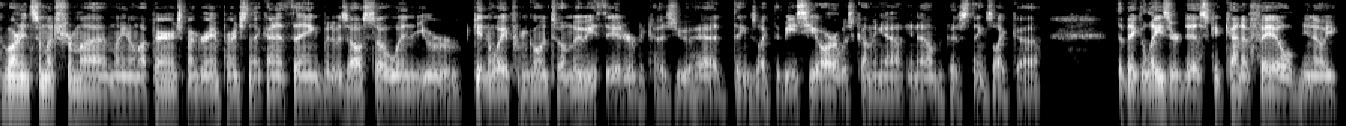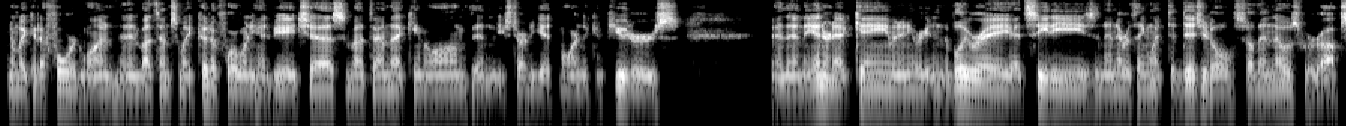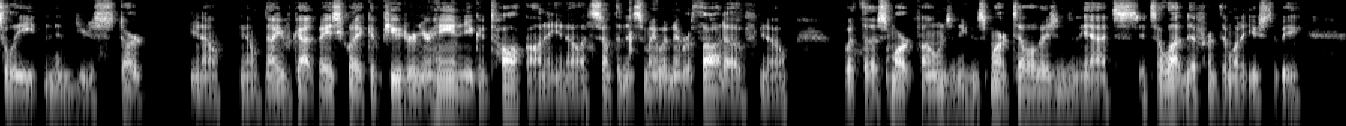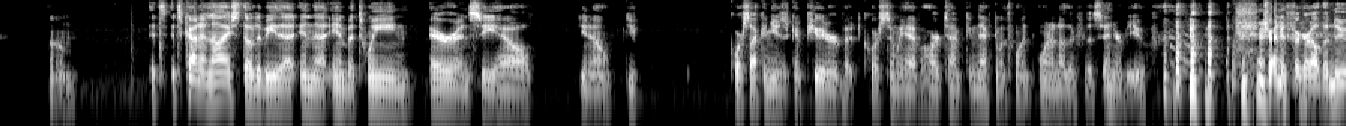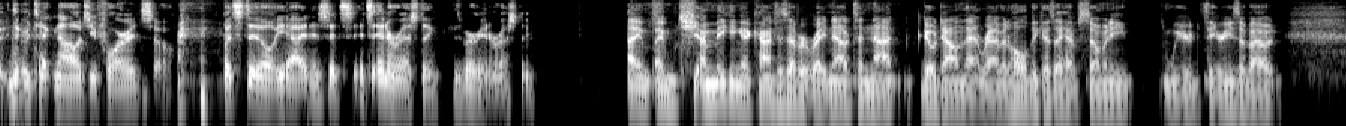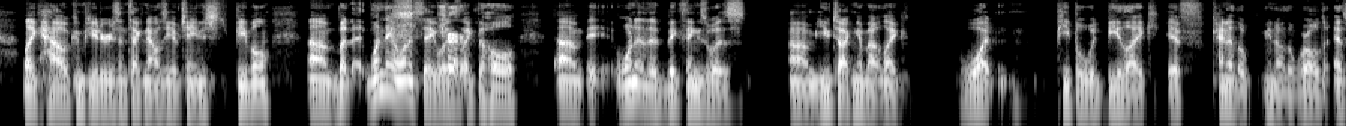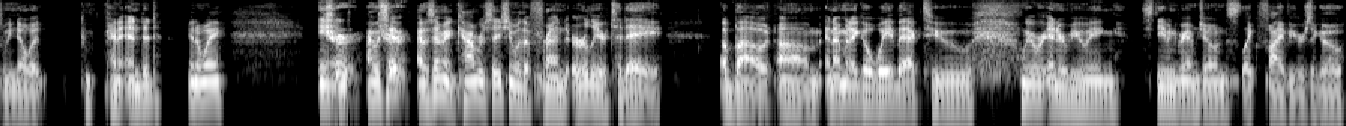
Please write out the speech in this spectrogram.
learning so much from my, my, you know my parents, my grandparents, and that kind of thing. But it was also when you were getting away from going to a movie theater because you had things like the VCR was coming out, you know, because things like uh, the big laser disc had kind of failed. You know, you, nobody could afford one, and by the time somebody could afford one, you had VHS. And by the time that came along, then you started to get more into computers. And then the internet came, and then you were getting the Blu-ray, you had CDs, and then everything went to digital. So then those were obsolete, and then you just start you know, you know, now you've got basically a computer in your hand and you can talk on it. You know, it's something that somebody would never thought of. You know, with the smartphones and even smart televisions. And yeah, it's it's a lot different than what it used to be. Um, it's it's kind of nice though to be that in that in between era and see how, you know, you course, I can use a computer, but of course, then we have a hard time connecting with one, one another for this interview, trying to figure out the new new technology for it. So, but still, yeah, it is. It's it's interesting. It's very interesting. I'm I'm I'm making a conscious effort right now to not go down that rabbit hole because I have so many weird theories about like how computers and technology have changed people. Um, but one thing I want to say was sure. like the whole um, it, one of the big things was um, you talking about like what people would be like if kind of the you know the world as we know it kind of ended in a way. And sure, I was sure. I was having a conversation with a friend earlier today about um and I'm going to go way back to we were interviewing Stephen Graham Jones like 5 years ago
